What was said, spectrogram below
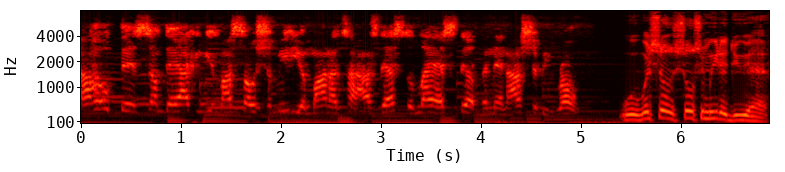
I hope that someday I can get my social media monetized. That's the last step, and then I should be rolling. Well, what so- social media do you have?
